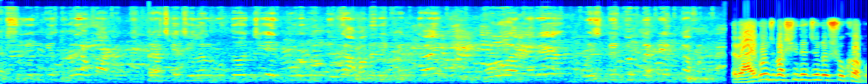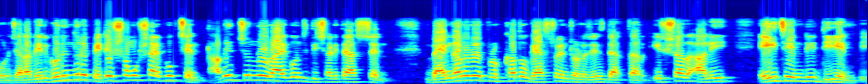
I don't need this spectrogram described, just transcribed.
একশো জনকে ধরে আমরা আগাচ্ছি আজকে জেলার মধ্যে হচ্ছে, এর পরবর্তীতে আমাদের এখানটায় বড় আকারে ওয়েস্ট বেঙ্গল ব্যাপী একটা রায়গঞ্জবাসীদের জন্য সুখবর, যারা দীর্ঘদিন ধরে পেটের সমস্যায় ভুগছেন, তাদের জন্য রায়গঞ্জ দিশারিতে আসছেন। ব্যাঙ্গালোরের প্রখ্যাত গ্যাস্ট্রোএন্টারোলজিস্ট ডাক্তার ইরশাদ আলী এইচ এমডি ডিএনবি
